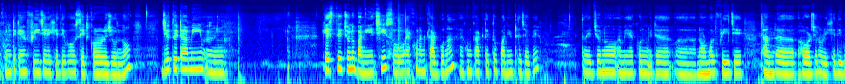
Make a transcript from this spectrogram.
এখন এটাকে আমি ফ্রিজে রেখে দেব সেট করার জন্য। যেহেতু এটা আমি গেস্টদের জন্য বানিয়েছি সো এখন আমি কাটবো না, এখন কাটলে তো পানি উঠে যাবে। তো এর জন্য আমি এখন এটা নর্মাল ফ্রিজে ঠান্ডা হওয়ার জন্য রেখে দিব।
